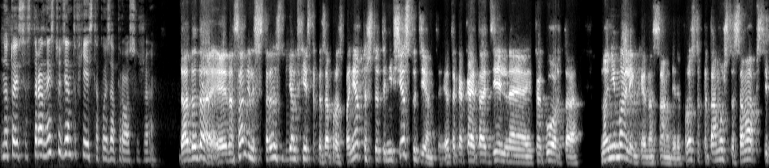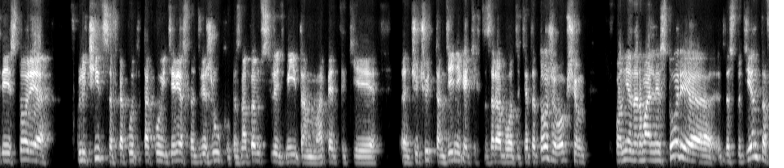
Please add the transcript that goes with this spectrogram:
Ну, то есть со стороны студентов есть такой запрос уже? Да-да-да, э, на самом деле со стороны студентов есть такой запрос. Понятно, что это не все студенты, это какая-то отдельная когорта, но не маленькая на самом деле, просто потому что сама по себе история включиться в какую-то такую интересную движуху, познакомиться с людьми, там, опять-таки, э, чуть-чуть там денег каких-то заработать, это тоже, в общем, вполне нормальная история для студентов.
